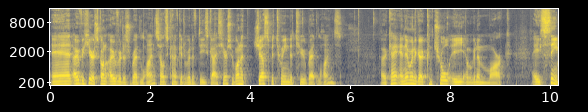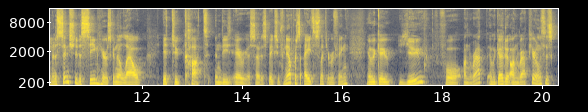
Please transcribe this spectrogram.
And over here, it's gone over this red line. So I'll just kind of get rid of these guys here. So we want it just between the two red lines. Okay, and then we're gonna go control E and we're gonna mark a seam. And essentially the seam here is going to allow it to cut in these areas, so to speak. So if we now press A to select everything, and we go U for unwrap, and we go to unwrap here, and let's just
